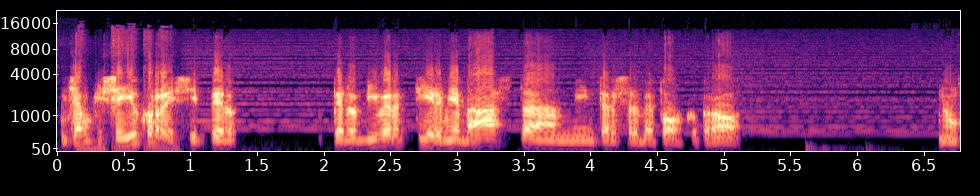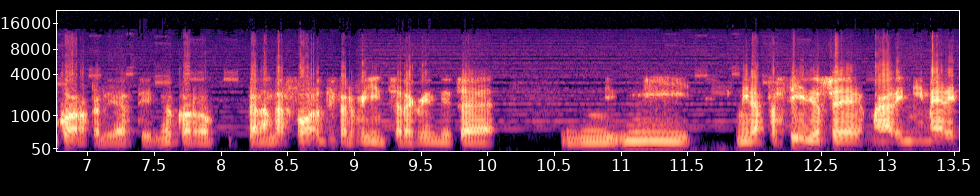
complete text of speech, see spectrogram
diciamo che se io corressi per per divertirmi e basta mi interesserebbe poco, però non corro per divertirmi, io corro per andare forte, per vincere, quindi cioè, mi, mi, mi, dà fastidio se magari mi, meri,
